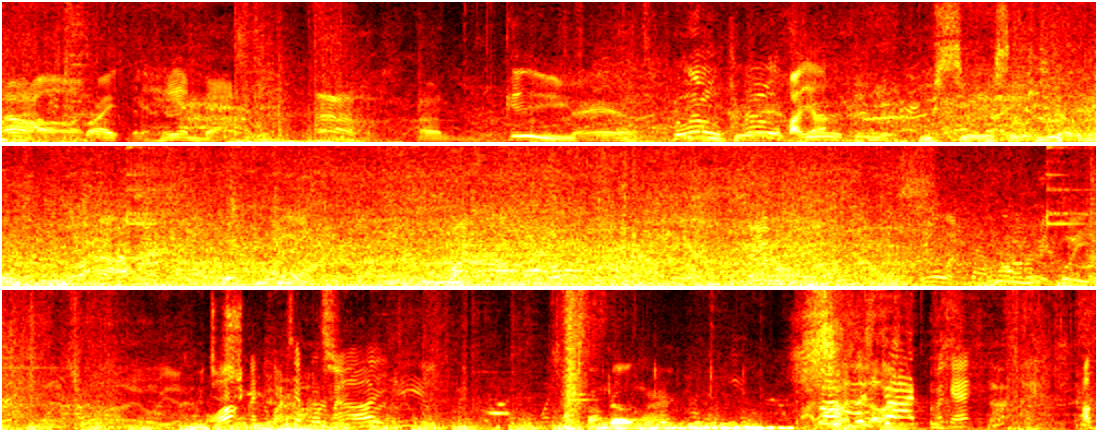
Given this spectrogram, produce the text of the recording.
Oh, Christ, and a handbasket. Oh, good. quá giờ You seriously can look at that. ủa just quả xếp đơn mà ơi con đường mà ok ok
